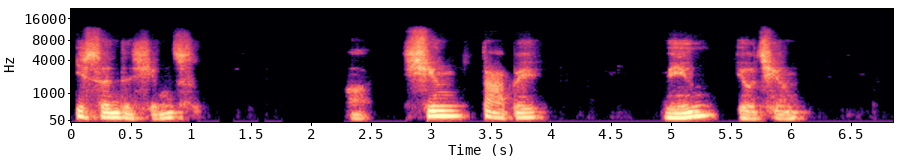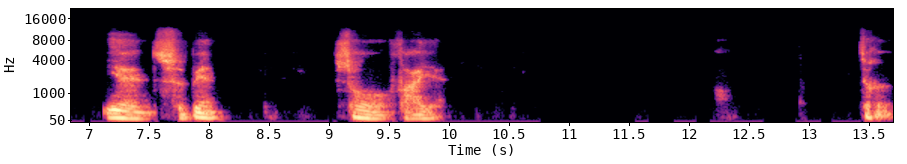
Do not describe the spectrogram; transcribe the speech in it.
一生的行持。心大悲，名有情，眼慈变，受法眼。这个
